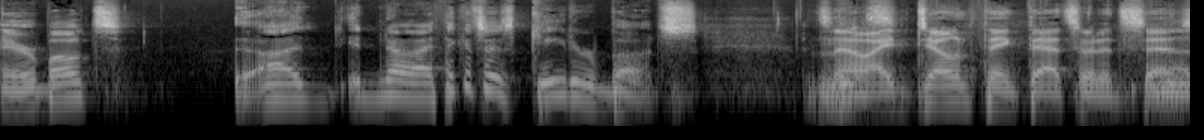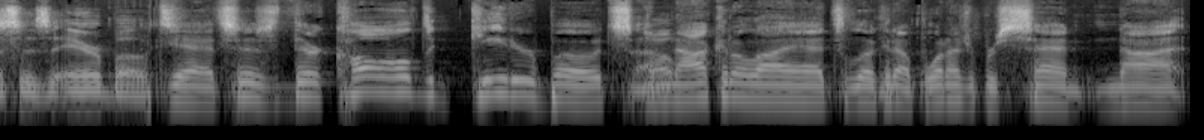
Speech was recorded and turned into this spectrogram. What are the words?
airboats. Uh, no, I think it says gator boats. No, I don't think that's what it says. that says. says airboats. Yeah, it says they're called gator boats. I'm Nope. not going to lie, I had to look it up. 100% not.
